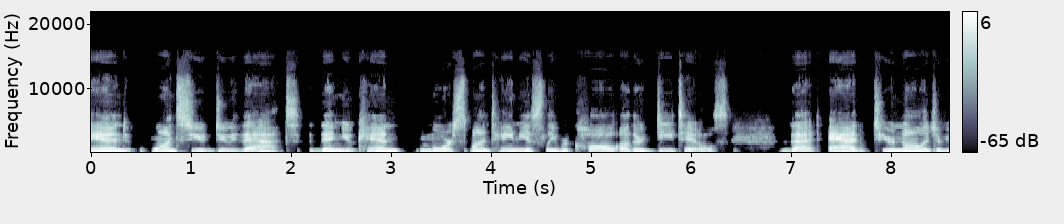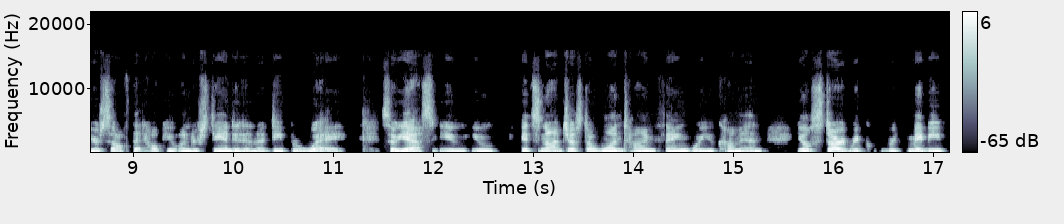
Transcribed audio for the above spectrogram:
and once you do that, then you can more spontaneously recall other details that add to your knowledge of yourself that help you understand it in a deeper way. So yes, you you it's not just a one-time thing where you come in. You'll start rec- re- maybe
